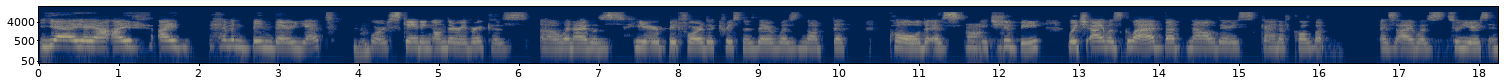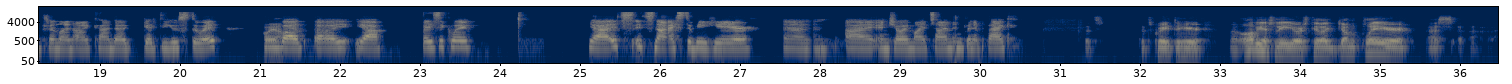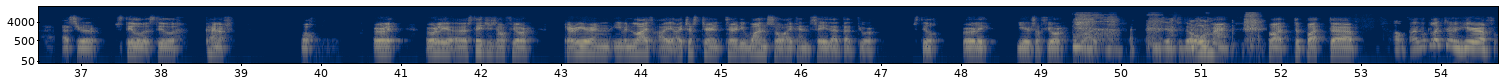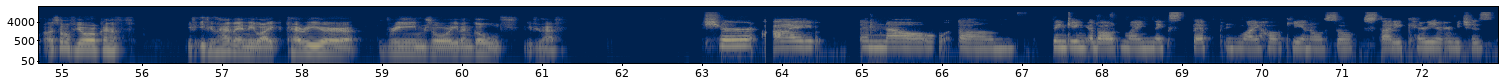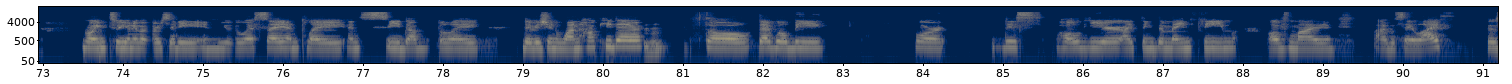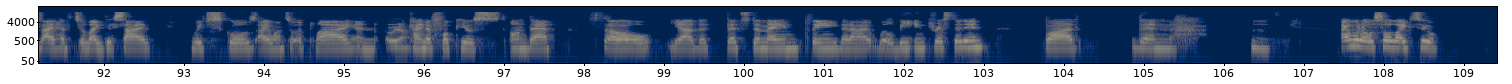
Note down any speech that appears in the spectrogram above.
Yeah, yeah, yeah. I I haven't been there yet hmm for skating on the river because uh, when I was here before the Christmas, there was not that cold as Ah, it should be, which I was glad, but now there is kind of cold. But as I was two years in Finland, I kind of get used to it. oh yeah. But uh, yeah, basically, yeah, it's it's nice to be here, and I enjoy my time in Winnipeg. That's that's great to hear. Uh, obviously, you're still a young player, as as you're still still kind of well early early uh, stages of your career and even life. I I just turned 31, so I can say that that you're still early years of your life, he's into the old man. But but uh, Oh, I would like to hear of uh, some of your kind of if if you have any like career dreams or even goals, if you have. sure. I am now um, thinking about my next step in my hockey and also study career, which is going to university in USA and play NCAA Division One hockey there. hmm So that will be for this whole year, I think the main theme of my, I would say, life, because I have to like decide which schools I want to apply and Oh yeah. kind of focus on that. So yeah, that that's the main thing that I will be interested in. But then hmm, I would also like to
